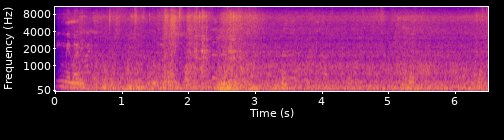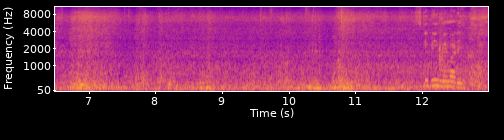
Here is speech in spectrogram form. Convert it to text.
Ping memory. Skipping memory.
